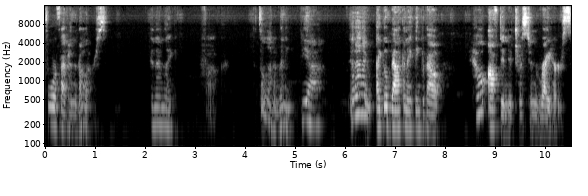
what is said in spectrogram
four or five hundred dollars. And I'm like, fuck, that's a lot of money. Yeah. And then I, I go back and I think about how often did Tristan ride hers?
